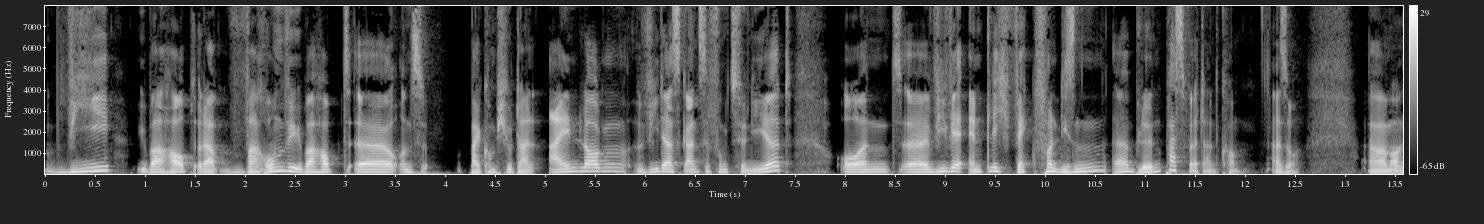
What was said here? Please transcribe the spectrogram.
wie überhaupt oder warum wir überhaupt äh, uns bei Computern einloggen, wie das Ganze funktioniert und äh, wie wir endlich weg von diesen äh, blöden Passwörtern kommen. Also, ähm, oh,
